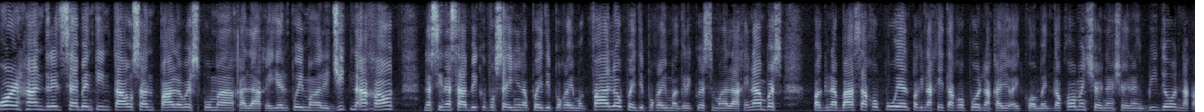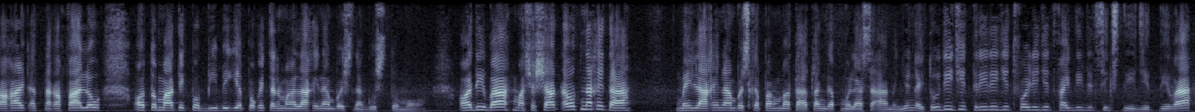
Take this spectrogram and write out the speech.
417,000 followers po mga kalaki. Yan po yung mga legit na account na sinasabi ko po sa inyo na pwede po kayo mag-follow, pwede po kayo mag-request mga lucky numbers. Pag nabasa ko po yan, pag nakita ko po na kayo ay comment na comment, share ng share ng video, naka-heart at naka-follow, automatic po bibigyan po kita ng mga lucky numbers na gusto mo. O ba? Masya-shoutout na kita may lucky numbers ka pang matatanggap mula sa amin. Yun ay 2 digit, 3 digit, 4 digit, 5 digit, 6 digit, di ba?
